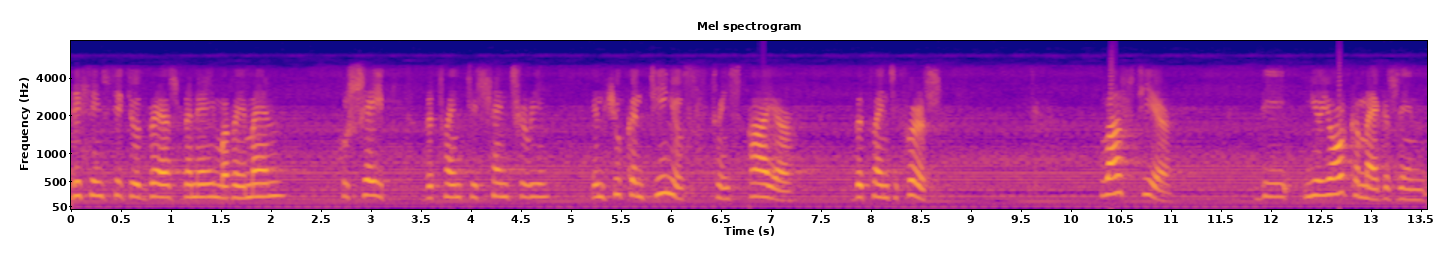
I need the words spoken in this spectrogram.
This institute bears the name of a man who shaped the 20th century and who continues to inspire the 21st. Last year, the New Yorker magazine,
